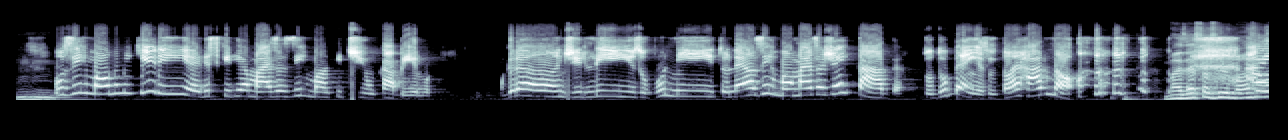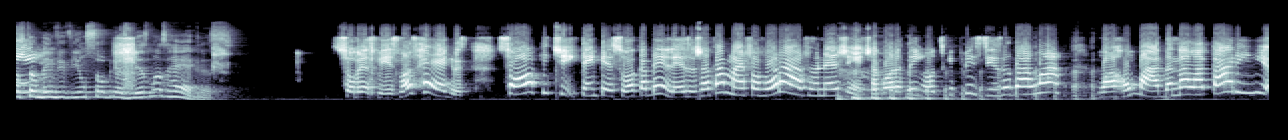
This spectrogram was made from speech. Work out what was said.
Uhum. Os irmãos não me queriam, eles queriam mais as irmãs que tinham cabelo grande, liso, bonito, né? As irmãs mais ajeitadas. Tudo bem, eles não estão errados, não. Mas essas irmãs, Aí, elas também viviam sobre as mesmas regras sobre as mesmas regras. Só que tem pessoa que a beleza já tá mais favorável, né, gente? Agora tem outros que precisa dar uma, uma arrumada na lataria.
